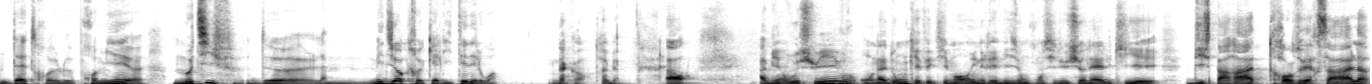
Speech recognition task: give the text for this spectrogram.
d'être le premier euh, motif de euh, la médiocre qualité des lois. D'accord, très bien. Alors, à bien vous suivre, on a donc effectivement une révision constitutionnelle qui est disparate, transversale,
